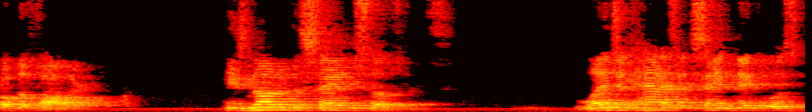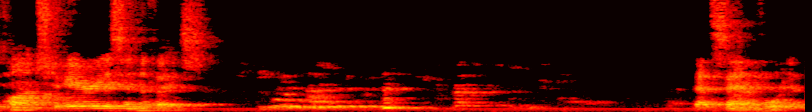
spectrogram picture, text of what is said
of the Father. He's not of the same substance. Legend has it St. Nicholas punched Arius in the face. That's Santa for you.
